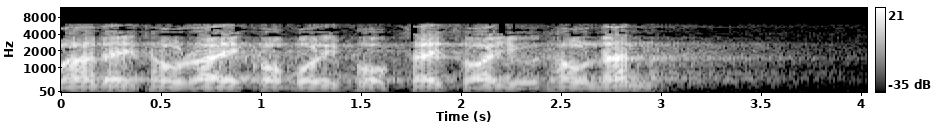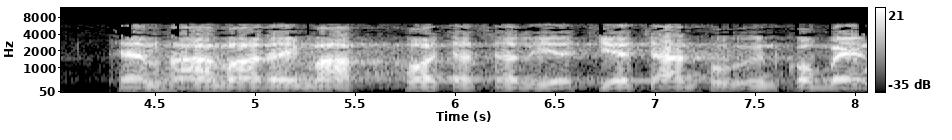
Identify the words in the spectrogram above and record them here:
มาได้เท่าไรก็บริโภคใช้สอยอยู่เท่านั้น แถมหามาได้มาก พอจะเฉลี่ยเจียจานผู้อื่นก็แบ่ง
